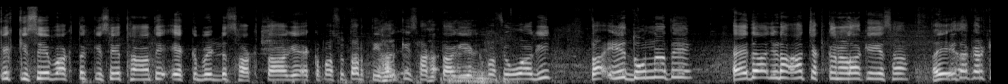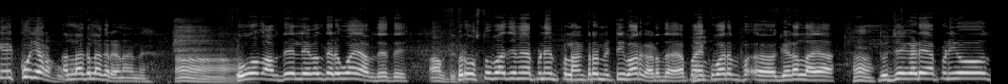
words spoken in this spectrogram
ਕਿ ਕਿਸੇ ਵਕਤ ਕਿਸੇ ਥਾਂ ਤੇ ਇੱਕ ਬਿੱਡ ਸਖਤ ਆ ਗਿਆ ਇੱਕ ਪਾਸੋਂ ਧਰਤੀ ਹਲਕੀ ਸਖਤ ਆ ਗਈ ਇੱਕ ਪਾਸੋਂ ਉਹ ਆ ਗਈ ਤਾਂ ਇਹ ਦੋਨਾਂ ਤੇ ਇਹਦਾ ਜਿਹੜਾ ਆ ਚੱਕਣ ਵਾਲਾ ਕੇਸ ਆ ਇਹ- ਇਹਦਾ ਕਰਕੇ ਇੱਕੋ ਜਿਹਾ ਰਹੂ ਅਲੱਗ-ਅਲੱਗ ਰਹਿਣਾ ਇਹਨੇ। ਹਾਂ। ਉਹ ਆਪਦੇ ਲੈਵਲ ਤੇ ਰਹੂਗਾ ਆਪਦੇ ਤੇ। ਆਪਦੇ ਫਿਰ ਉਸ ਤੋਂ ਬਾਅਦ ਜਿਵੇਂ ਆਪਣੇ ਪਲਾਂਟਰ ਮਿੱਟੀ ਬਾਹਰ ਕੱਢਦਾ ਹੈ, ਆਪਾਂ ਇੱਕ ਵਾਰ ਗੇੜਾ ਲਾਇਆ। ਹਾਂ। ਦੂਜੇ ਗੇੜੇ ਆਪਣੀ ਉਹ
